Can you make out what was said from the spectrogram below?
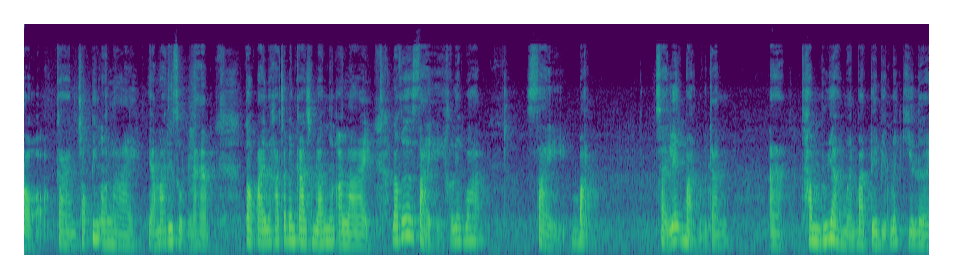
ต่อการช้อปปิ้งออนไลน์อย่างมากที่สุดนะครับต่อไปนะคะจะเป็นการชำระเงินออนไลน์ เราก็จะใส่เขาเรียกว่าใส่บัตร ใส่เลขบัตรเหมือนกันอะทำทุกอย่างเหมือนบัตรเดบิตเมื่อกี้เลย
